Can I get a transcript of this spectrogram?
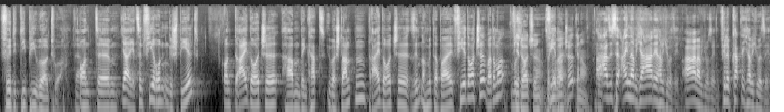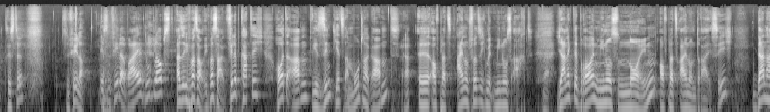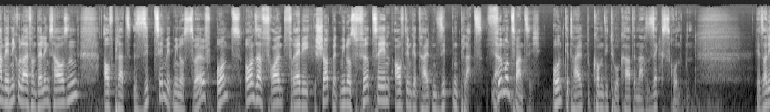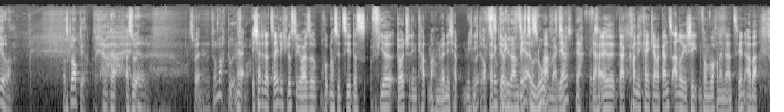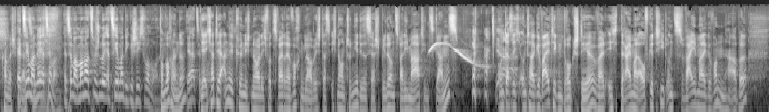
für die DP World Tour. Und ähm, ja, jetzt sind vier Runden gespielt. Und drei Deutsche haben den Cut überstanden. Drei Deutsche sind noch mit dabei. Vier Deutsche, warte mal. Vier Deutsche sind Vier dabei, Deutsche? genau. Ah, siehst du, einen habe ich, ja, den habe ich übersehen. Ah, den habe ich übersehen. Philipp Kattlich habe ich übersehen. Siehst du? Das ist ein Fehler. Ist ein Fehler, weil du glaubst, also ich pass auf, ich muss sagen, Philipp Kattich, heute Abend, wir sind jetzt am Montagabend Ja. äh, auf Platz 41 mit minus 8. Yannick de Bruyne minus 9 auf Platz 31. Dann haben wir Nikolai von Dellingshausen auf Platz 17 mit minus 12 und unser Freund Freddy Schott mit minus 14 auf dem geteilten siebten Platz. 25 und geteilt bekommen die Tourkarte nach sechs Runden. Jetzt seid ihr dran. Was glaubt ihr? Ja, also, Sven. So mach du es Ja, mal. ich hatte tatsächlich lustigerweise prognostiziert, dass vier Deutsche den Cut machen werden. Ich habe mich nicht darauf jetzt fängt er festgelegt, wieder an, sich zu loben, macht. merkst du ja, ja, ja, also da kann ich, kann ich gleich noch ganz andere Geschichten vom Wochenende erzählen, aber kommen wir später Erzähl mal, zu. nee, erzähl mal. Erzähl mal, mach mal zwischendurch, erzähl mal die Geschichte vom Wochenende. Vom Wochenende? Ja, erzähl ja mal. ich hatte ja angekündigt neulich, vor zwei, drei Wochen, glaube ich, dass ich noch ein Turnier dieses Jahr spiele, und zwar die Martinsgans. Und dass ich unter gewaltigem Druck stehe, weil ich dreimal aufgetiet und zweimal gewonnen habe.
